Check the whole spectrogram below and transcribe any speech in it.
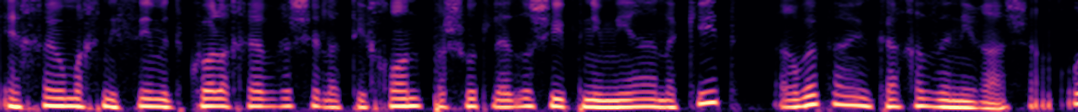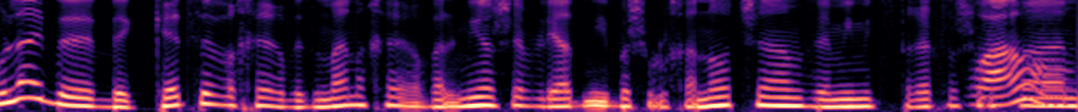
איך היו מכניסים את כל החבר'ה של התיכון פשוט לאיזושהי פנימייה ענקית. הרבה פעמים ככה זה נראה שם. אולי בקצב אחר, בזמן אחר, אבל מי יושב ליד מי בשולחנות שם, ומי מצטרף לשולחן,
